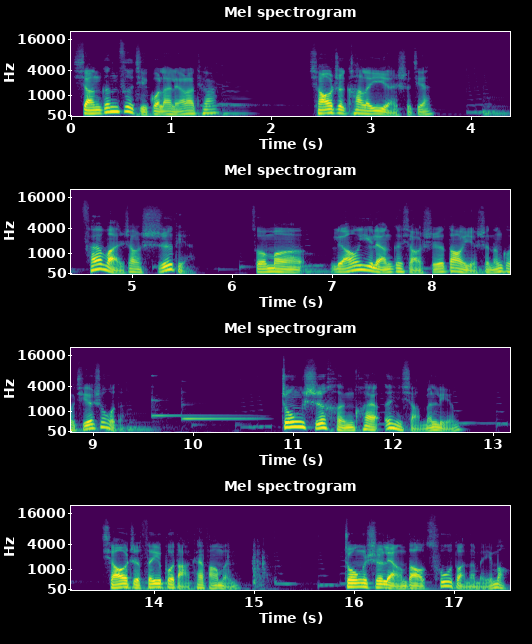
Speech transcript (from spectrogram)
想跟自己过来聊聊天。乔治看了一眼时间，才晚上十点，琢磨聊一两个小时，倒也是能够接受的。钟石很快摁响门铃，乔治飞步打开房门。钟石两道粗短的眉毛，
